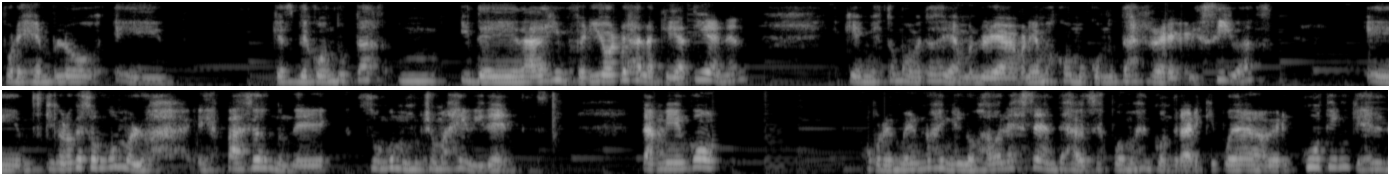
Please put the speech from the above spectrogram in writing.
por ejemplo, eh, que es de conductas mm, y de edades inferiores a la que ya tienen, que en estos momentos le llamaríamos como conductas regresivas, eh, que creo que son como los espacios donde son como mucho más evidentes. También como por lo menos en los adolescentes, a veces podemos encontrar que puede haber cutting, que es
